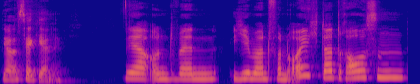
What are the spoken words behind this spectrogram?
ja, sehr gerne. Ja, und wenn jemand von euch da draußen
